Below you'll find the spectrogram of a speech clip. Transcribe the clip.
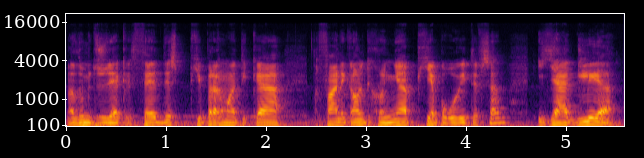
να δούμε τους διακριθέντες, ποιοι πραγματικά φάνηκαν όλη τη χρονιά, ποιοι απογοήτευσαν. Για Αγγλία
